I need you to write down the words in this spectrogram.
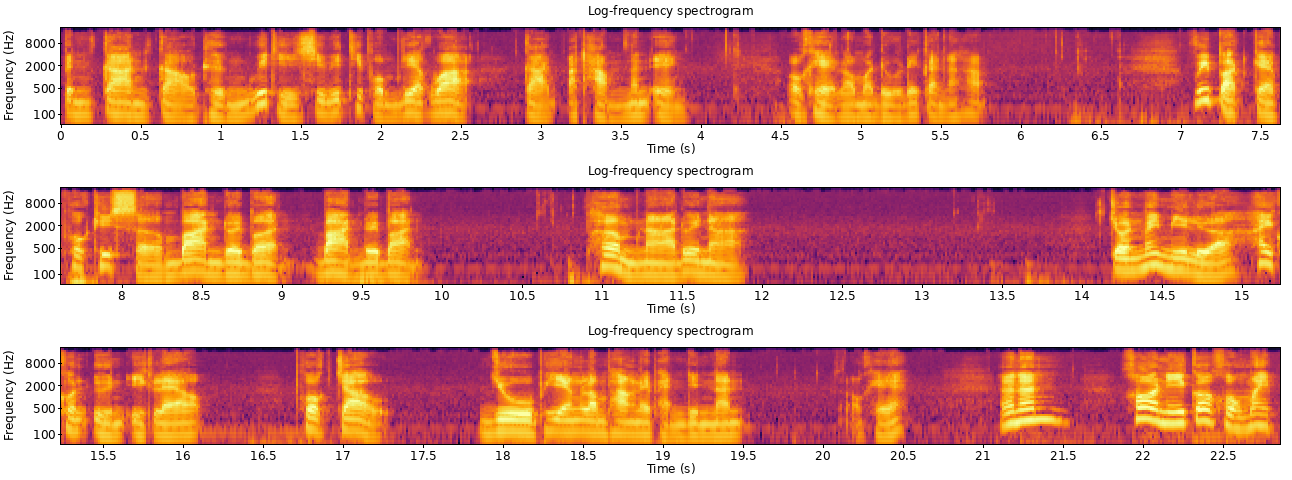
เป็นการกล่าวถึงวิถีชีวิตที่ผมเรียกว่าการอธรรมนั่นเอง โอเค เรามาดูด้วยกันนะครับ วิบัติแก่พวกที่เสริมบ้านด้วยเบิ้นบ้านด้วยบ้าน เพิ่มนาด้วยนา จนไม่มีเหลือให้คนอื่นอีกแล้ว พวกเจ้าอยู่เพียงลำพังในแผ่นดินนั้น โอเคดังนั้นข้อนี้ก็คงไม่แ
